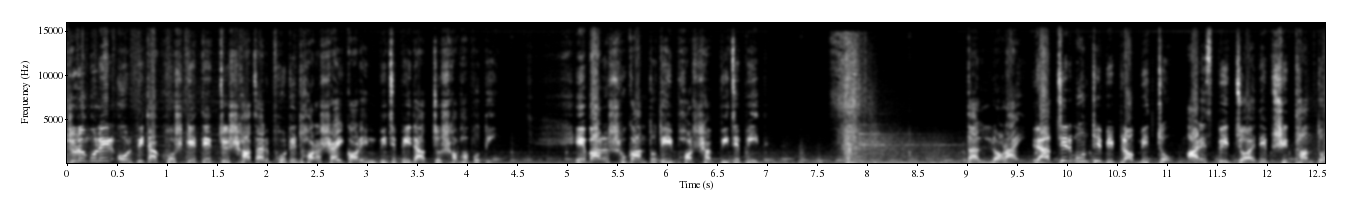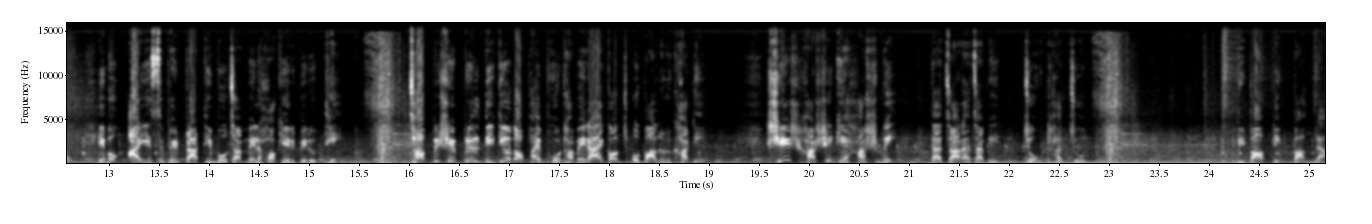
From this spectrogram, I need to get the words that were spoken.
তৃণমূলের অর্পিতা ঘোষকে তেত্রিশ হাজার ভোটে ধরাশায়ী করেন বিজেপি রাজ্য সভাপতি। এবারও সুকান্ততেই ভরসা বিজেপির। তার লড়াই। রাজ্যের মন্ত্রী বিপ্লব মিত্র, আরএসপি জয়দেব সিদ্ধান্ত এবং আইএসএফ এর প্রার্থী মোজাম্মেল হকের বিরুদ্ধে। ছাব্বিশ এপ্রিল দ্বিতীয় দফায় ভোট হবে রায়গঞ্জ ও বালুরঘাটে। শেষ হাসিকে হাসবে তা জানা যাবে চৌঠা জুন। রিপাবলিক বাংলা।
